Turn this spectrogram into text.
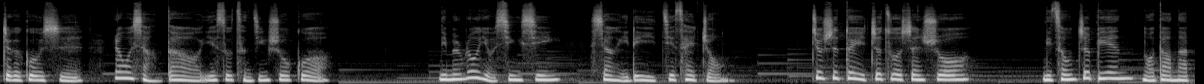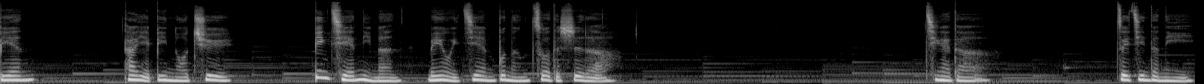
这个故事让我想到，耶稣曾经说过：“你们若有信心，像一粒芥菜种，就是对这座山说：‘你从这边挪到那边’，它也必挪去，并且你们没有一件不能做的事了。”亲爱的，最近的你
